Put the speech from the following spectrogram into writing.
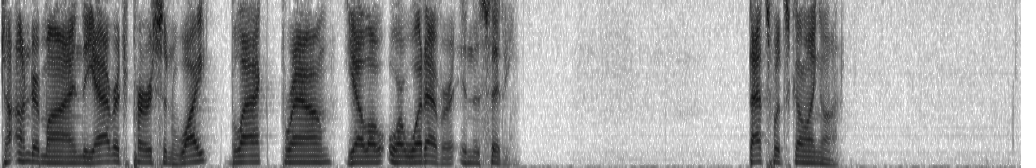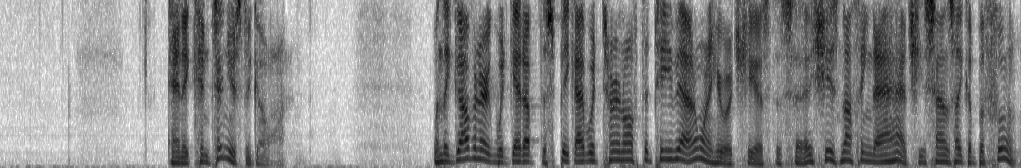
to undermine the average person, white, black, brown, yellow, or whatever, in the city. That's what's going on. And it continues to go on. When the governor would get up to speak, I would turn off the TV. I don't want to hear what she has to say. She has nothing to add. She sounds like a buffoon.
